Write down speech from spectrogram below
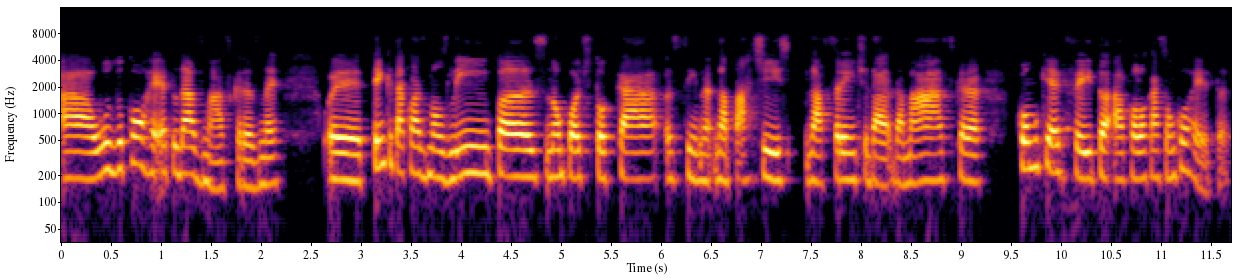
ao uso correto das máscaras, né? É, tem que estar com as mãos limpas, não pode tocar assim na, na parte na frente da, da máscara. Como que é feita a colocação correta?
